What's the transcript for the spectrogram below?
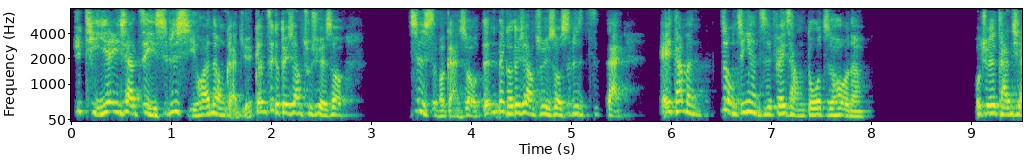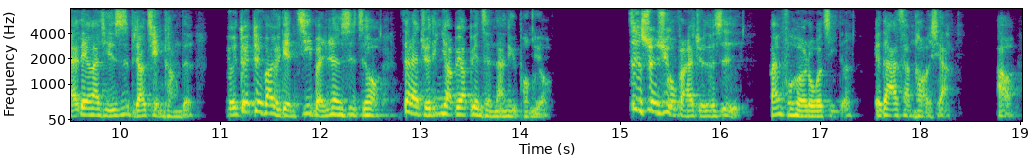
去体验一下自己是不是喜欢那种感觉。跟这个对象出去的时候是什么感受？跟那个对象出去的时候是不是自在？哎，他们这种经验值非常多之后呢，我觉得谈起来恋爱其实是比较健康的。有对对方有点基本认识之后，再来决定要不要变成男女朋友，这个顺序我反而觉得是蛮符合逻辑的，给大家参考一下。好，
